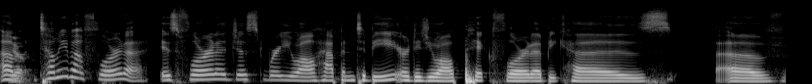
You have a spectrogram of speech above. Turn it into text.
Um, yep. Tell me about Florida. Is Florida just where you all happen to be, or did you all pick Florida because of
